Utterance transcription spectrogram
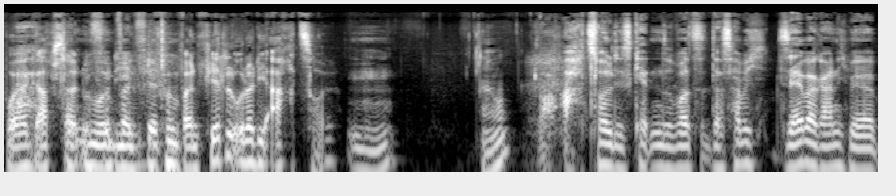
Vorher gab es halt nur die 5 ein 5 ein Viertel oder die 8 Zoll. Mhm. Ja. Oh, 8 Zoll Disketten, sowas, das habe ich selber gar nicht mehr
